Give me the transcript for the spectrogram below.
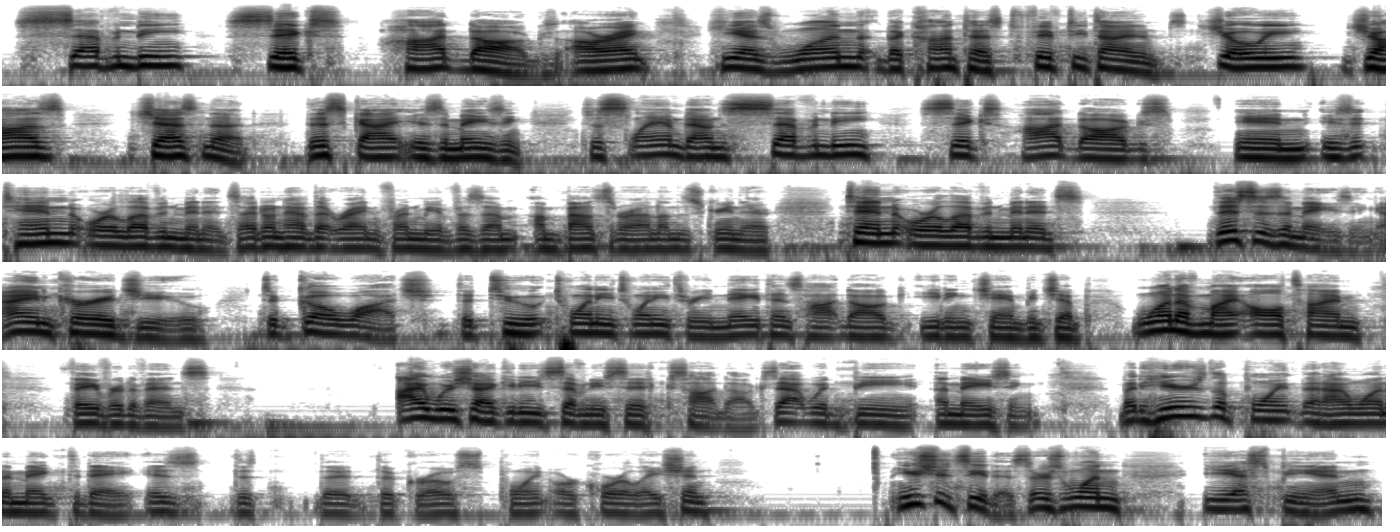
76 hot dogs. All right. He has won the contest 50 times. Joey Jaws Chestnut. This guy is amazing. To slam down 76 hot dogs in is it 10 or 11 minutes? I don't have that right in front of me because I'm, I'm bouncing around on the screen there. 10 or 11 minutes. This is amazing. I encourage you to go watch the two, 2023 Nathan's Hot Dog Eating Championship, one of my all time favorite events. I wish I could eat 76 hot dogs. That would be amazing. But here's the point that I want to make today is the, the, the gross point or correlation. You should see this. There's one ESPN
